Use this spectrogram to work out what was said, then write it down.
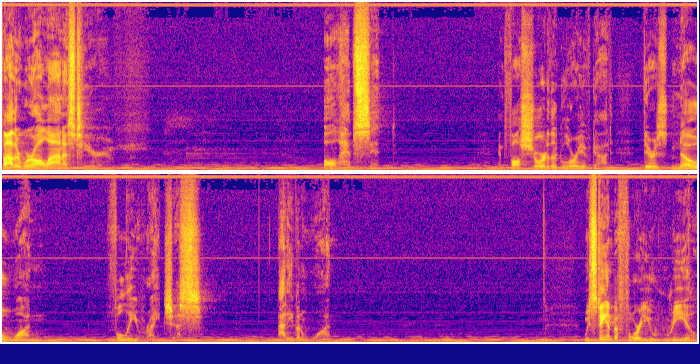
Father, we're all honest here. All have sinned and fall short of the glory of God. There is no one fully righteous, not even one. We stand before you real.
